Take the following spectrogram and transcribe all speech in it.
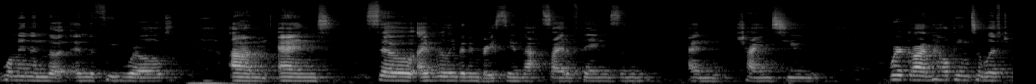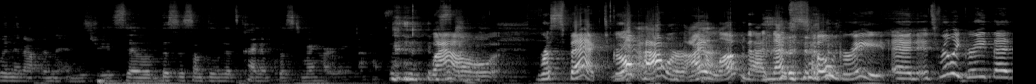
woman in the in the food world, um, and so I've really been embracing that side of things and and trying to work on helping to lift women up in the industry. So this is something that's kind of close to my heart right now. wow. Respect, girl yeah, power. Yeah. I love that. That's so great. And it's really great that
